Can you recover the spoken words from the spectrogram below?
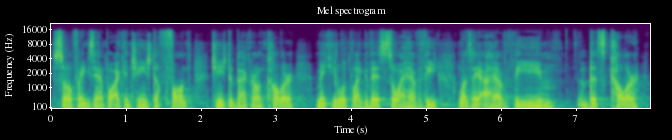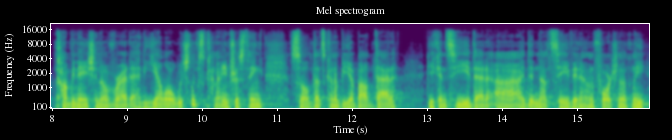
So for example, I can change the font, change the background color, make it look like this. So I have the, let's say I have the, this color combination of red and yellow, which looks kind of interesting. So that's going to be about that. You can see that uh, I did not save it, unfortunately.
